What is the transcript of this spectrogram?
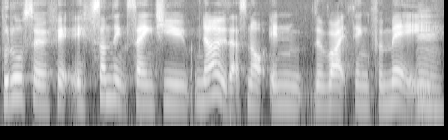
but also if it, if something's saying to you, no, that's not in the right thing for me. Mm.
